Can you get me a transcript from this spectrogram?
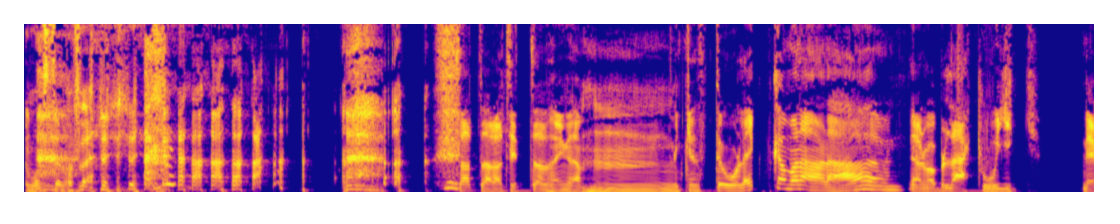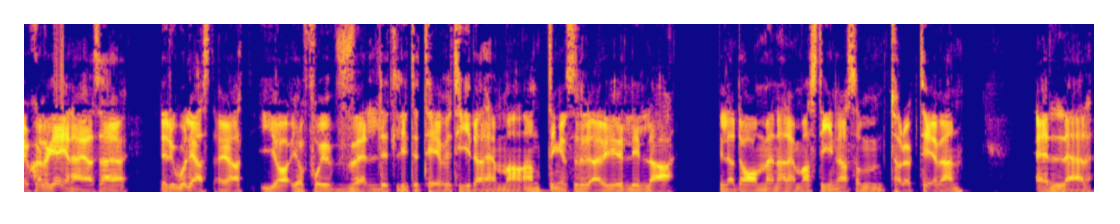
Det måste vara värre. Satt där och tittade och tänkte, hmm, vilken storlek kan man ha då? Ja, det var Black Week. Det är själva grejen är, så här, det roligaste är att jag, jag får ju väldigt lite tv-tid där hemma. Antingen så är det ju lilla, lilla damen där hemma, Stina, som tar upp tvn. Eller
